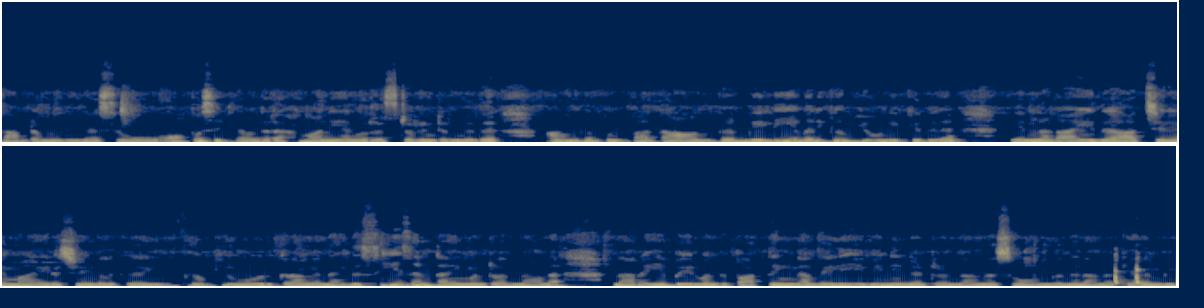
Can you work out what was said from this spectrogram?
சாப்பிட முடியல. ஸோ ஆப்போசிட்டில் வந்து ரஹ்மானியான்னு ஒரு ரெஸ்டாரண்ட் இருந்தது. அங்கே போய் பார்த்தா அங்கே வெளியே வரைக்கும் க்யூ நிற்குது என்னடா இது? ஆச்சரியமாக ஆயிடுச்சு எங்களுக்கு. இவ்வளோ க்யூ இருக்கிறாங்கன்னா இது சீசன் டைம்ன்றதுனால நிறைய பேர் வந்து பார்த்தீங்கன்னா வெளியவே நின்றுட்டு இருந்தாங்க. ஸோ அங்கேருந்து நாங்கள் கிளம்பி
